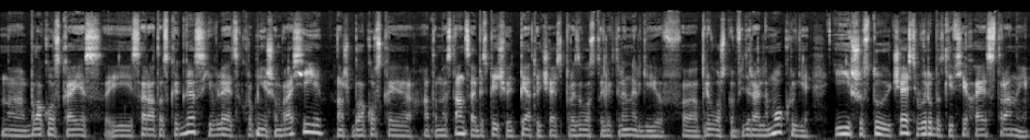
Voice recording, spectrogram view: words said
на Балаковской АЭС и Саратовской ГЭС, является крупнейшим в России. Наша Балаковская атомная станция обеспечивает пятую часть производства электроэнергии в Приволжском федеральном округе и шестую часть выработки всех АЭС страны.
